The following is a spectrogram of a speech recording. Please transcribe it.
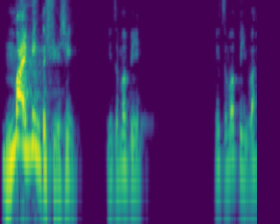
卖命的血性，你怎么比？你怎么比吧？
